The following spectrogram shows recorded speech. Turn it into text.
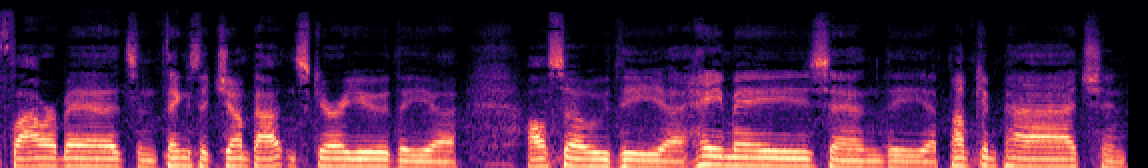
flower beds and things that jump out and scare you. The uh, also the uh, hay maze and the uh, pumpkin patch and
